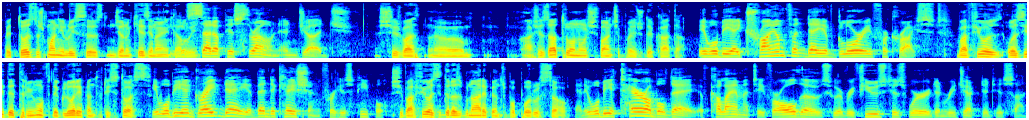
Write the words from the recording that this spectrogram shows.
pe toți dușmanii lui să genuncheze He înaintea will lui set up his throne and judge. și își va uh, așeza tronul și va începe judecata. It will be a triumphant day of glory for Christ. Va fi o, o zi de triumf, de glorie pentru Hristos It will be a great day of vindication for his people. și va fi o zi de răzbunare pentru poporul său. And it will be a terrible day of calamity for all those who have refused his word and rejected his son.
